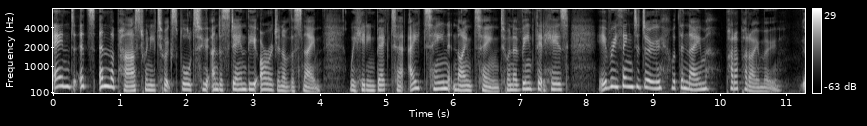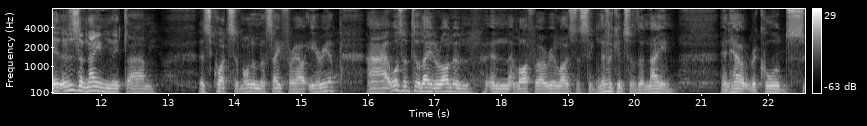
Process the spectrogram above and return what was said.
And it's in the past we need to explore to understand the origin of this name. We're heading back to 1819 to an event that has everything to do with the name Paraparaumu. It is a name that um, is quite synonymous eh, for our area. Uh, it wasn't until later on in, in life where I realised the significance of the name and how it records,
